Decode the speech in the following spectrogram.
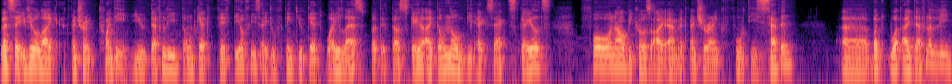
let's say if you're like adventuring 20 you definitely don't get 50 of these. I do think you get way less but it does scale. I don't know the exact scales for now because i am adventure rank 47 uh, but what i definitely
